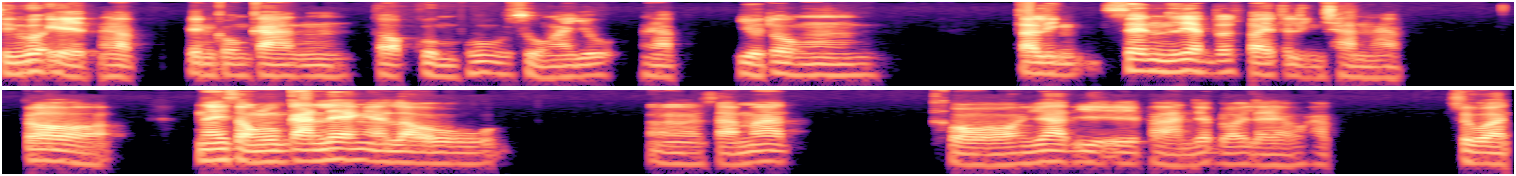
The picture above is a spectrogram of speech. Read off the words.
Silver Age นะครับ เป็นโครงการตอบกลุ่มผู้สูงอายุนะครับ อยู่ตรงตลิ่งเส้นเรียบรถไฟตลิ่งชันนะครับ ก็ ในสองโครงการแรกเนี่ยเราเสามารถขออนุญาต EA ผ่านเรียบร้อยแล้วครับ ส่วน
